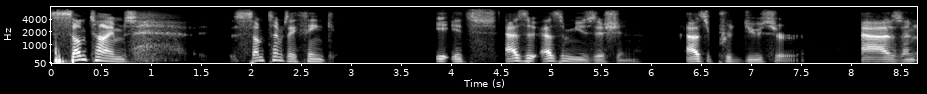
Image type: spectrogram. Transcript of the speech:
sometimes, sometimes I think it's as a, as a musician, as a producer, as an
